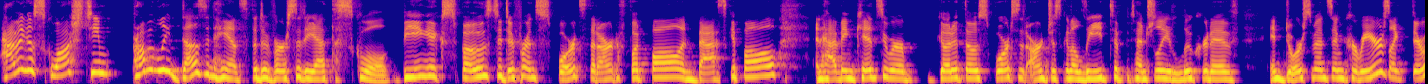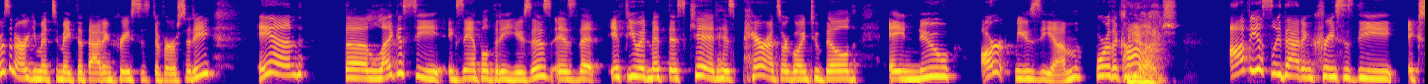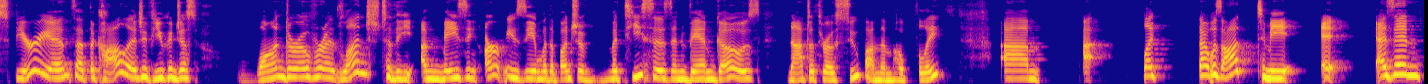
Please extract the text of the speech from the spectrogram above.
having a squash team probably does enhance the diversity at the school. Being exposed to different sports that aren't football and basketball, and having kids who are good at those sports that aren't just going to lead to potentially lucrative endorsements and careers. Like there was an argument to make that that increases diversity, and the legacy example that he uses is that if you admit this kid, his parents are going to build a new art museum for the college. Obviously, that increases the experience at the college if you can just wander over at lunch to the amazing art museum with a bunch of Matisses and Van Goghs, not to throw soup on them, hopefully. Um, I, like, that was odd to me. It, as in,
